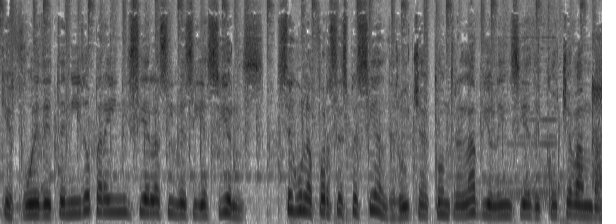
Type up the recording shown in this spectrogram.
que fue detenido para iniciar las investigaciones, según la Fuerza Especial de Lucha contra la Violencia de Cochabamba.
